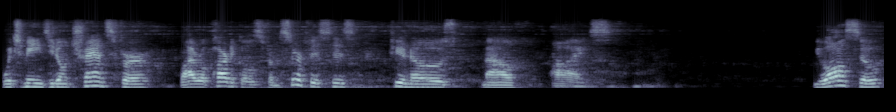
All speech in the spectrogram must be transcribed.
Which means you don't transfer viral particles from surfaces to your nose, mouth, eyes. You also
